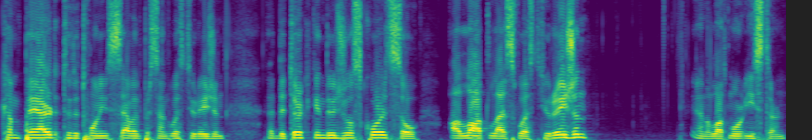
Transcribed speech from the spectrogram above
compared to the 27% West Eurasian that the Turkic individual scored, so a lot less West Eurasian and a lot more Eastern.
